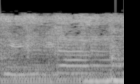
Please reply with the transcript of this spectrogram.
tidak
